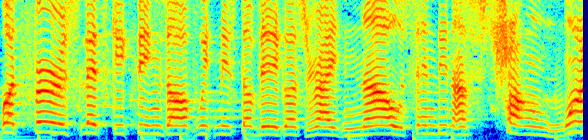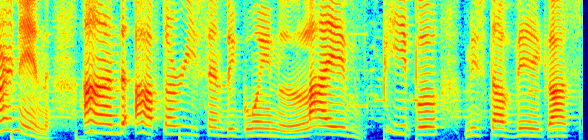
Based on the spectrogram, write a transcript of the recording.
But first, let's kick things off with Mr. Vegas right now, sending a strong warning. And after recently going live, people, Mr. Vegas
